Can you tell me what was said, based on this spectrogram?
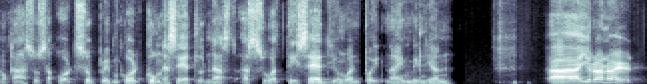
ang kaso sa court, Supreme Court kung nasettle na as what they said, yung 1.9 million? Uh, Your Honor,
